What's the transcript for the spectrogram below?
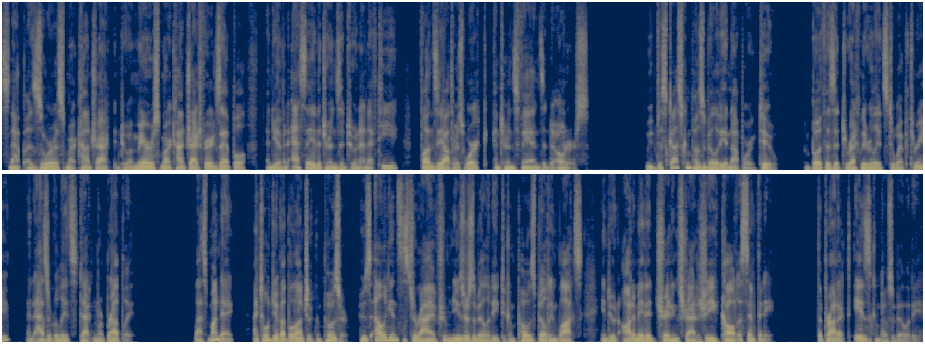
Snap a Zora smart contract into a Mirror smart contract, for example, and you have an essay that turns into an NFT, funds the author's work, and turns fans into owners. We've discussed composability in Not Boring too, both as it directly relates to Web3 and as it relates to tech more broadly. Last Monday, I told you about the launch of Composer, whose elegance is derived from users' ability to compose building blocks into an automated trading strategy called a symphony. The product is composability.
